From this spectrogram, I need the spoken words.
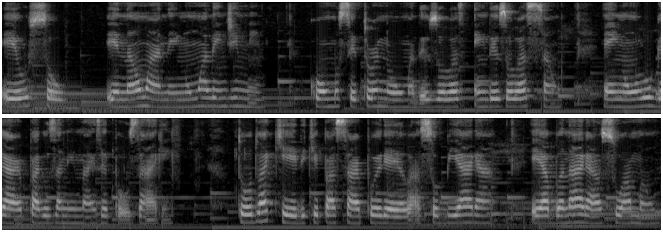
Eu sou e não há nenhum além de mim, como se tornou uma desola em desolação, em um lugar para os animais repousarem. Todo aquele que passar por ela assobiará e abanará sua mão.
